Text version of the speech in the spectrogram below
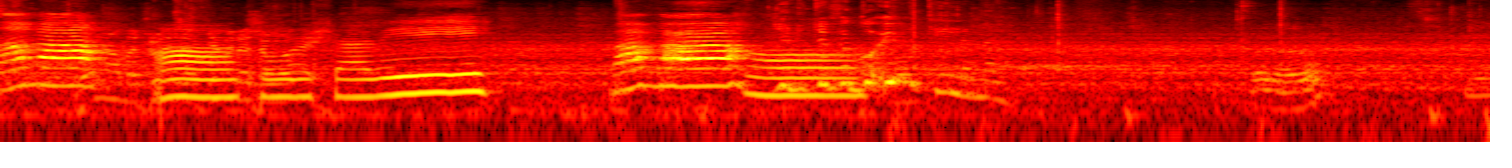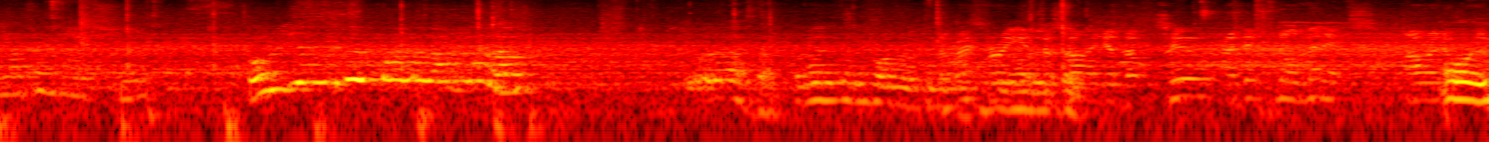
Mama. Ah, Kim Sherry. Mama. Ah. Du,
